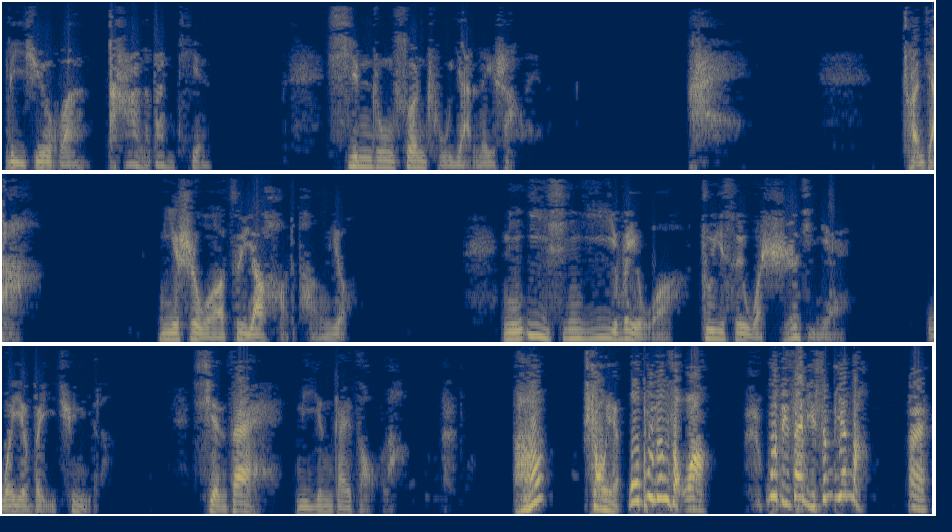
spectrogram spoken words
李寻欢看了半天，心中酸楚，眼泪上来了。唉，船家，你是我最要好的朋友，你一心一意为我追随我十几年，我也委屈你了。现在你应该走了。啊，少爷，我不能走啊！我得在你身边呐！哎，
